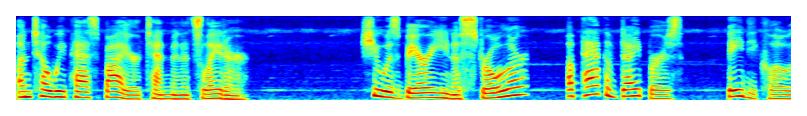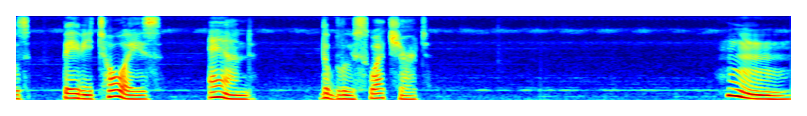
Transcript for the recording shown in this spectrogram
until we passed by her 10 minutes later. She was burying a stroller, a pack of diapers, baby clothes, baby toys, and the blue sweatshirt. Hmm.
